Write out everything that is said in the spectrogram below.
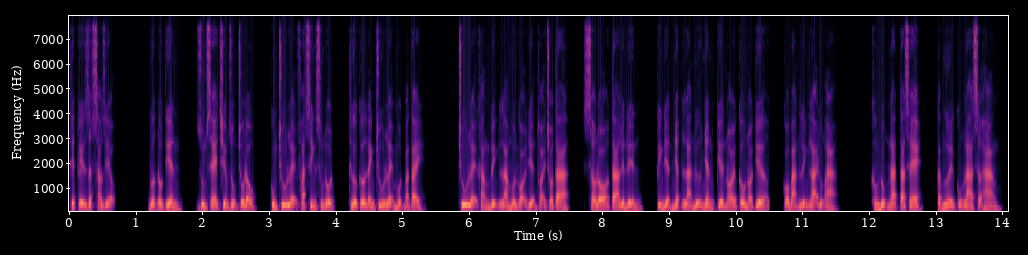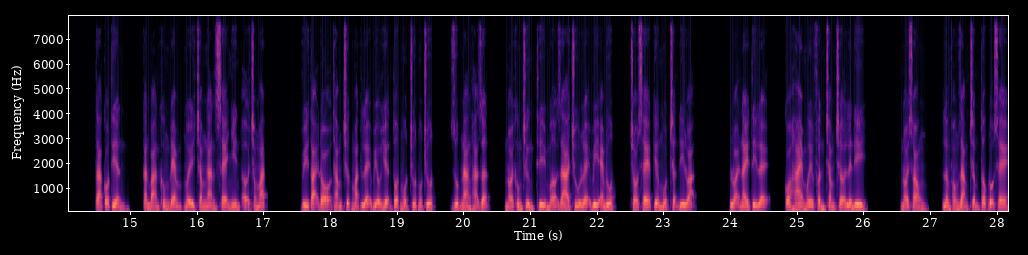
thiết kế rất xảo diệu. Bước đầu tiên, dùng xe chiếm dụng chỗ đậu, cùng chu lệ phát sinh xung đột, thừa cơ đánh chu lệ một bàn tay. Chu lệ khẳng định là muốn gọi điện thoại cho ta, sau đó ta liền đến, kinh điển nhất là nữ nhân kia nói câu nói kia, có bản lĩnh lại đụng a. Không đụng nát ta xe, các ngươi cũng là sợ hàng. Ta có tiền, căn bản không đem mấy trăm ngàn xe nhìn ở trong mắt vì tại đỏ thắm trước mặt lệ biểu hiện tốt một chút một chút, giúp nàng hạ giận, nói không chừng thì mở ra chu lệ bị em đút, cho xe kia một trận đi loạn. Loại này tỷ lệ, có hai mươi phần trăm trở lên đi. Nói xong, lâm phong giảm chậm tốc độ xe,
